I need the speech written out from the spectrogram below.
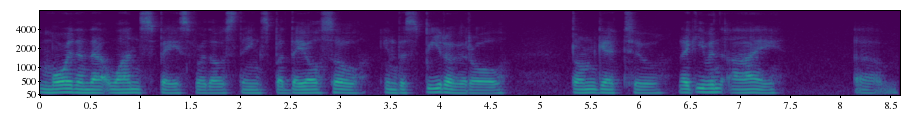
more than that one space for those things, but they also in the speed of it all don't get to like even I um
